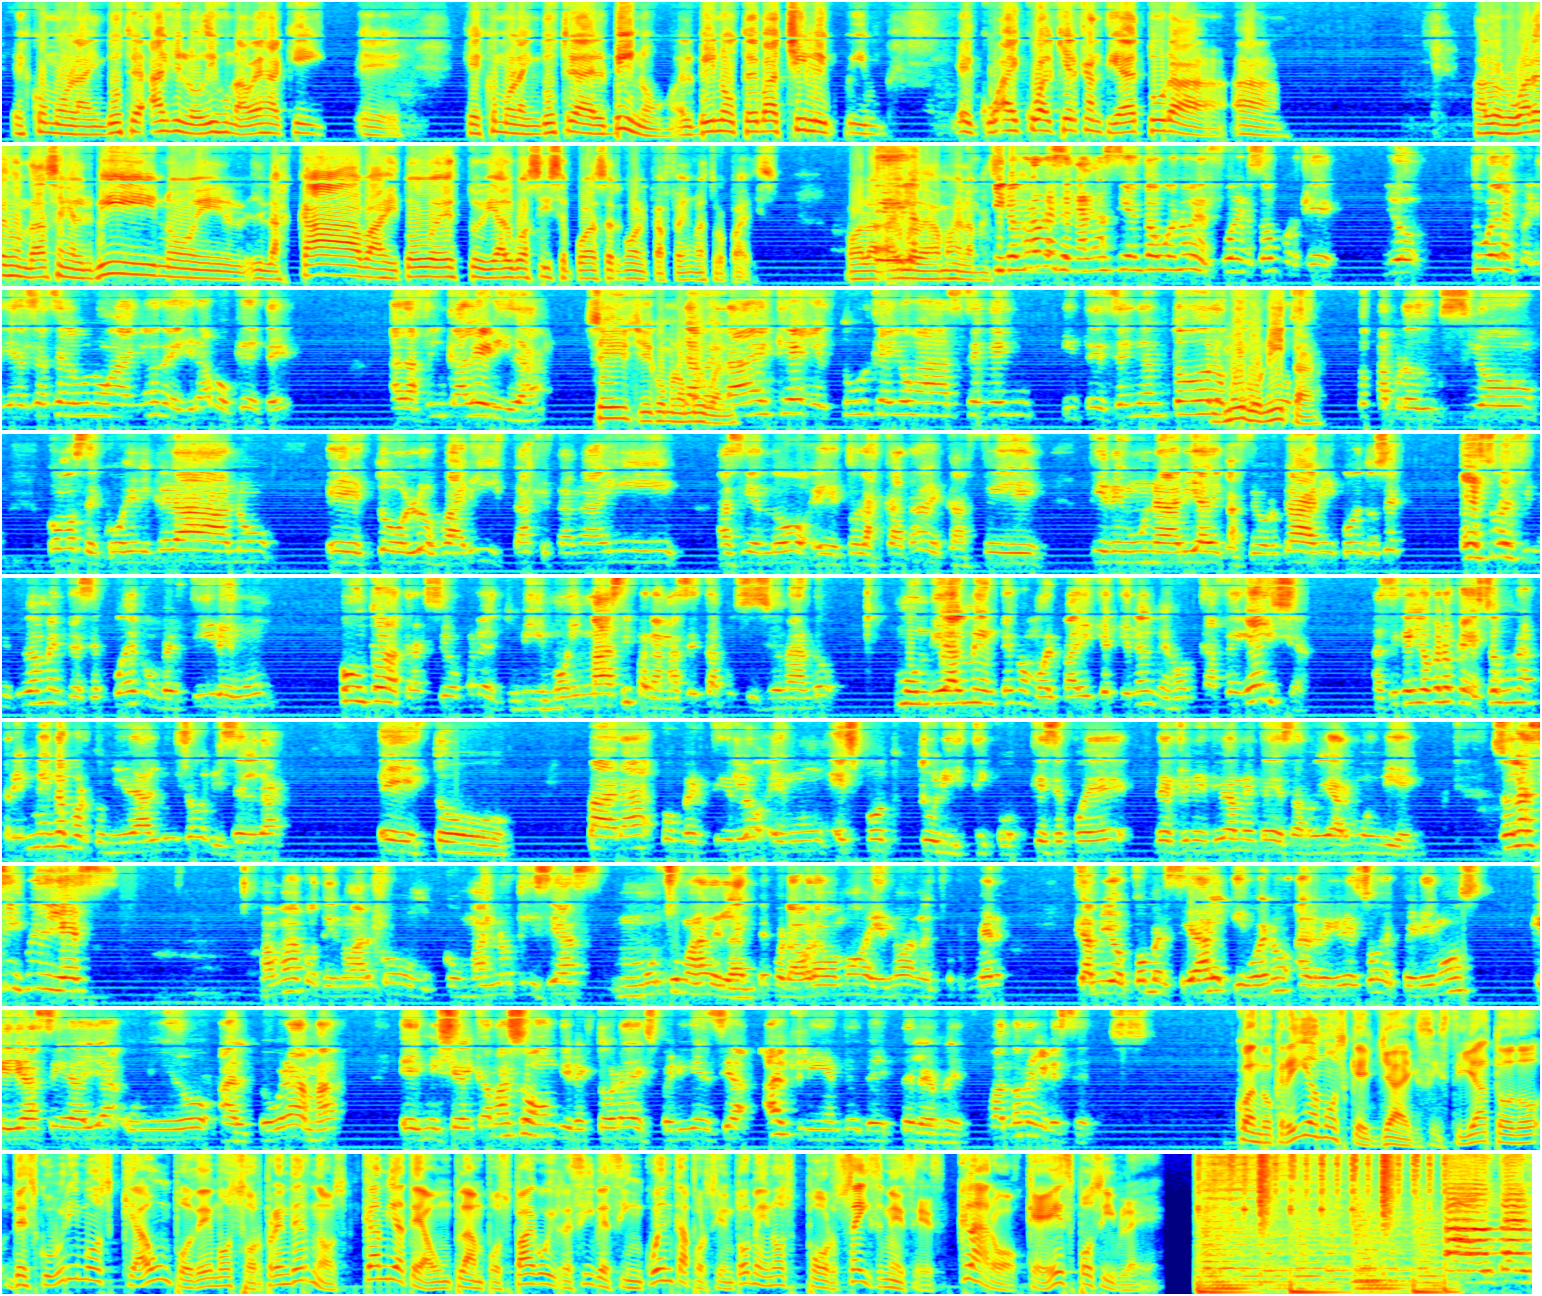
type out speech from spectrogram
Es como la industria, alguien lo dijo una vez aquí, eh, que es como la industria del vino. El vino, usted va a Chile y, eh, hay cualquier cantidad de tour a, los lugares donde hacen el vino y, las cavas y todo esto, y algo así se puede hacer con el café en nuestro país. Hola, ahí lo dejamos en la mesa. Y yo creo que se están haciendo buenos esfuerzos porque yo tuve la experiencia hace algunos años de ir a Boquete, a la finca Lérida. Sí, sí, como lo muy bueno. La verdad es que el tour que ellos hacen y te enseñan todo lo muy bonita. la producción, cómo se escoge el grano, esto, los baristas que están ahí haciendo esto, las catas de café, tienen un área de café orgánico, entonces eso definitivamente se puede convertir en un punto de atracción para el turismo y más si Panamá se está posicionando mundialmente como el país que tiene el mejor café geisha. Así que yo creo que eso es una tremenda oportunidad, Lucho Griselda, esto, para convertirlo en un spot turístico que se puede definitivamente desarrollar muy bien. Son las 5 y 10. Vamos a continuar con, con más noticias mucho más adelante. Por ahora vamos a irnos a nuestro primer cambio comercial y bueno, al regreso esperemos que ya se haya unido al programa eh, Michelle Camazón, directora de experiencia al cliente de Telered. Cuando regresemos. Cuando creíamos que ya existía todo, descubrimos que aún podemos sorprendernos. Cámbiate a un plan postpago y recibe 50% menos por seis meses. Claro que es posible. En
